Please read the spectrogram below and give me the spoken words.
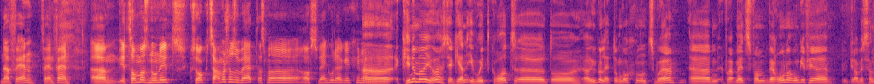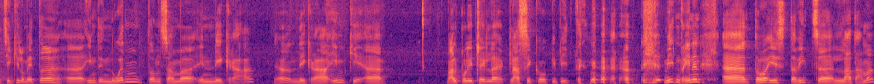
Na, fein, fein, fein. Ähm, jetzt haben wir es noch nicht gesagt. Sind wir schon so weit, dass wir aufs Weingut eingehen können? Äh, können wir, ja, sehr gern. Ich wollte gerade äh, da eine Überleitung machen und zwar ähm, fahren wir jetzt von Verona ungefähr, ich glaube es sind 10 Kilometer äh, in den Norden, dann sind wir in Negra, ja, Negra im äh, Valpolicella Classico Gebiet, mittendrin. Äh, da ist der Winzer La Dama.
